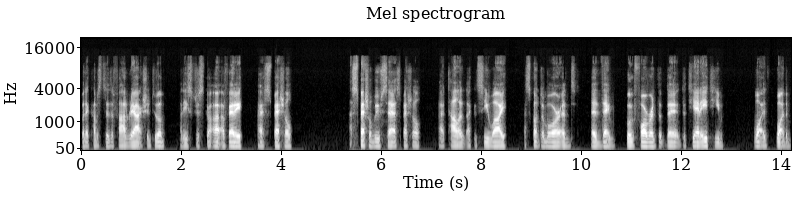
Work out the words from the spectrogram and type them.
when it comes to the fan reaction to him, and he's just got a, a very uh, special a special move set, a special uh, talent. I can see why uh, Scott D'Amore and and then going forward the the, the TNA team wanted wanted him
